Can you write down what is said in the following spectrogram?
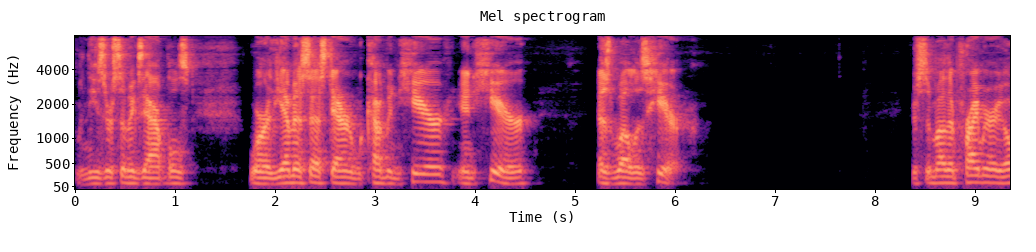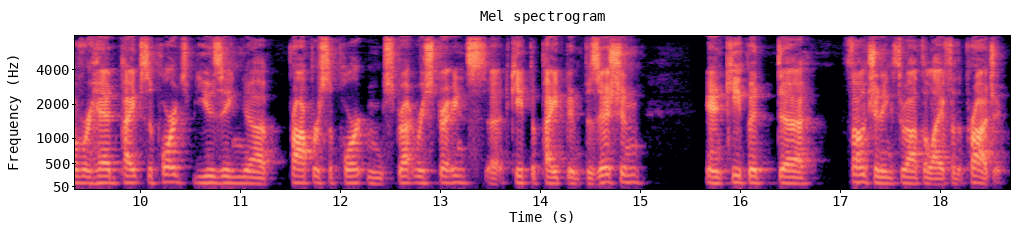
And these are some examples where the MSS standard will come in here and here, as well as here. There's some other primary overhead pipe supports using uh, proper support and strut restraints uh, to keep the pipe in position and keep it uh, functioning throughout the life of the project.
